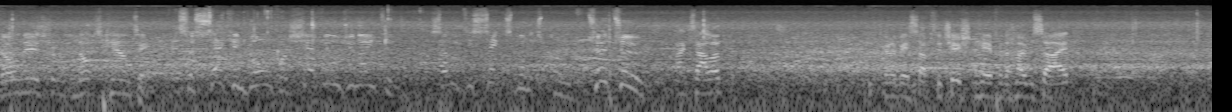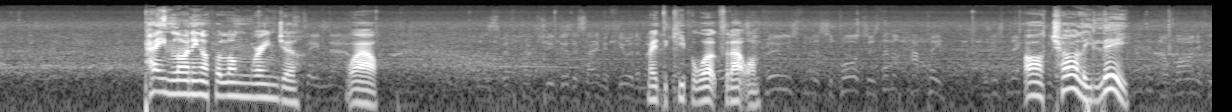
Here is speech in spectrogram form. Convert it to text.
Goal news from Notts County. It's the second goal for Sheffield United. two. Thanks, Alan. Going to be a substitution here for the home side. Payne lining up a long ranger. Wow. Smith, perhaps you'd do the same if you were the Made the keeper work for that one. Boos from the supporters, they're not happy with his negative Oh. Charlie Lee. I think they'll mind if he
